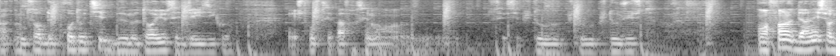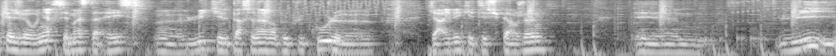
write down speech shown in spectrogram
un- une sorte de prototype de Notorious et Jay-Z. quoi. Et je trouve que c'est pas forcément. euh, c'est- plutôt, plutôt, plutôt juste. Enfin, le dernier sur lequel je vais revenir, c'est Masta Ace. Euh, lui qui est le personnage un peu plus cool, euh, qui est arrivé, qui était super jeune. Et lui,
